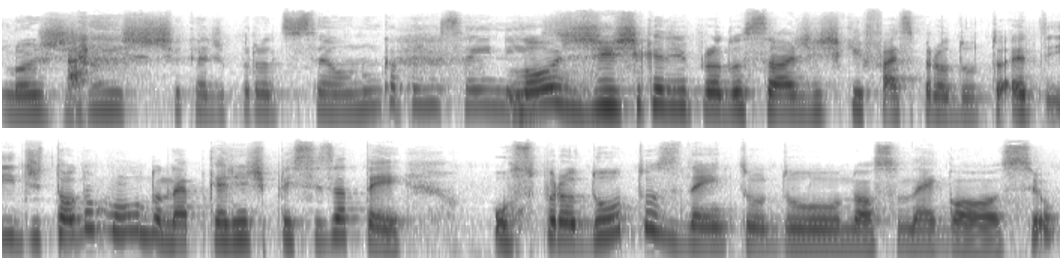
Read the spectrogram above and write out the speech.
Logística de produção, nunca pensei nisso. Logística de produção, a gente que faz produto, e de todo mundo, né? Porque a gente precisa ter os produtos dentro do nosso negócio,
